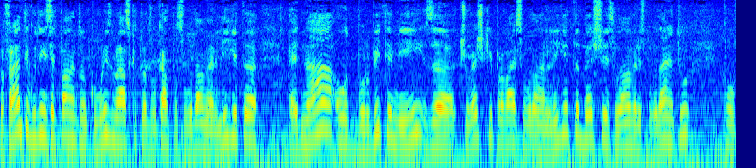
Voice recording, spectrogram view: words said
В ранните години след падането на комунизма, аз като адвокат по свобода на религията, една от борбите ми за човешки права и свобода на религията беше свобода на вероисповеданието по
